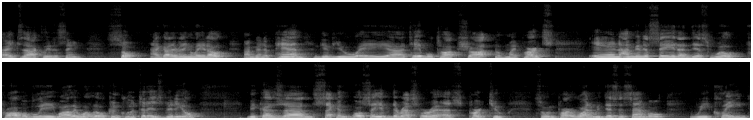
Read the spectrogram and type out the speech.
exactly the same. So I got everything laid out. I'm going to pan, give you a uh, tabletop shot of my parts. And I'm going to say that this will probably, well, it will. It will conclude today's video because uh, second, we'll save the rest for as part two. So in part one, we disassembled, we cleaned,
